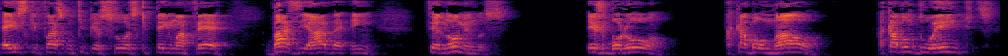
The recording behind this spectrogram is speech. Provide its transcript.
É isso que faz com que pessoas que têm uma fé baseada em fenômenos, esboroam, acabam mal, acabam doentes,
